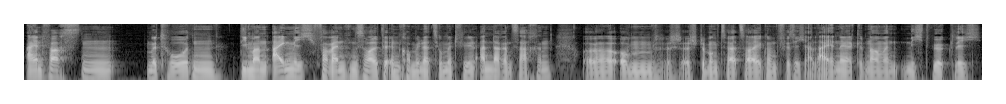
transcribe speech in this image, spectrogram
einfachsten Methoden, die man eigentlich verwenden sollte in Kombination mit vielen anderen Sachen, äh, um Sch- Stimmung zu erzeugen und für sich alleine genommen nicht wirklich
